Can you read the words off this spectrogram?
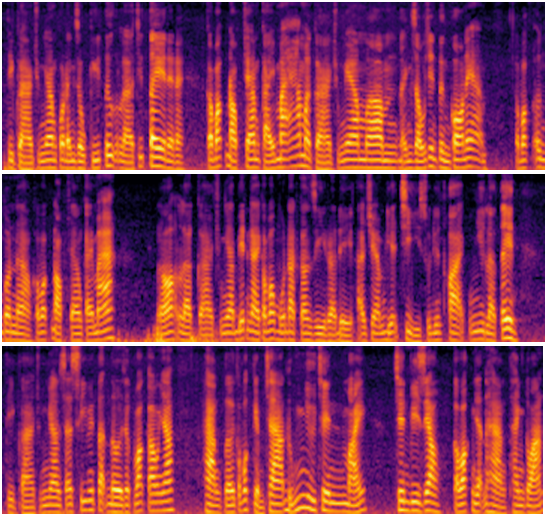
thì cửa hàng chúng em có đánh dấu ký tự là chữ T này này. Các bác đọc cho em cái mã mà cửa hàng chúng em um, đánh dấu trên từng con ấy ạ. Các bác ưng con nào, các bác đọc cho em cái mã đó là cả chúng em biết ngay các bác muốn đặt con gì là để lại cho em địa chỉ số điện thoại cũng như là tên. Thì cả chúng em sẽ ship đến tận nơi cho các bác các nhá. Hàng tới các bác kiểm tra đúng như trên máy trên video các bác nhận hàng thanh toán.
